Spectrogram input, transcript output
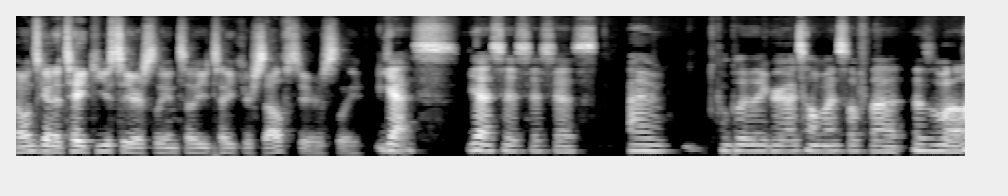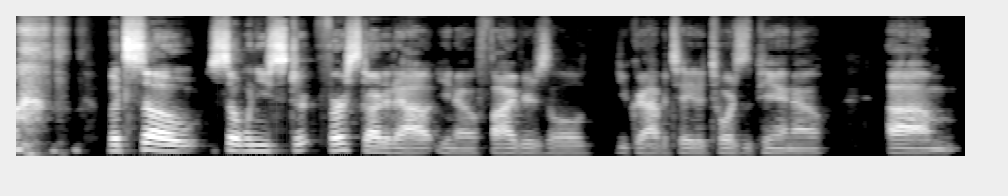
no one's going to take you seriously until you take yourself seriously. Yes. Yes. Yes. Yes. Yes. I completely agree. I tell myself that as well. but so, so when you st- first started out, you know, five years old, you gravitated towards the piano um,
